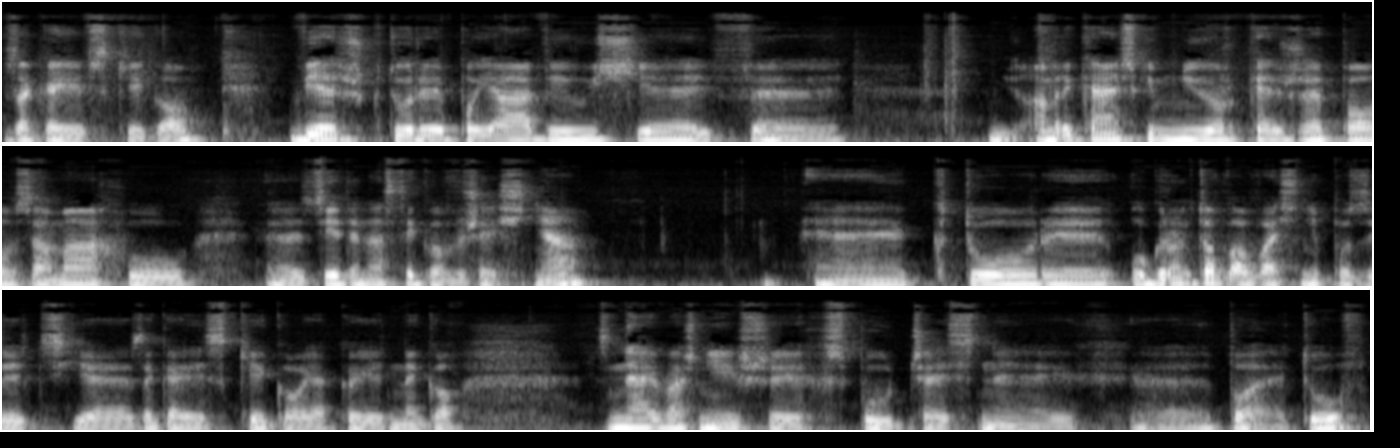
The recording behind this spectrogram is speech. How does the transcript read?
Zagajewskiego. Wiersz, który pojawił się w amerykańskim New Yorkerze po zamachu z 11 września E, który ugruntował właśnie pozycję Zagajewskiego jako jednego z najważniejszych współczesnych e, poetów.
